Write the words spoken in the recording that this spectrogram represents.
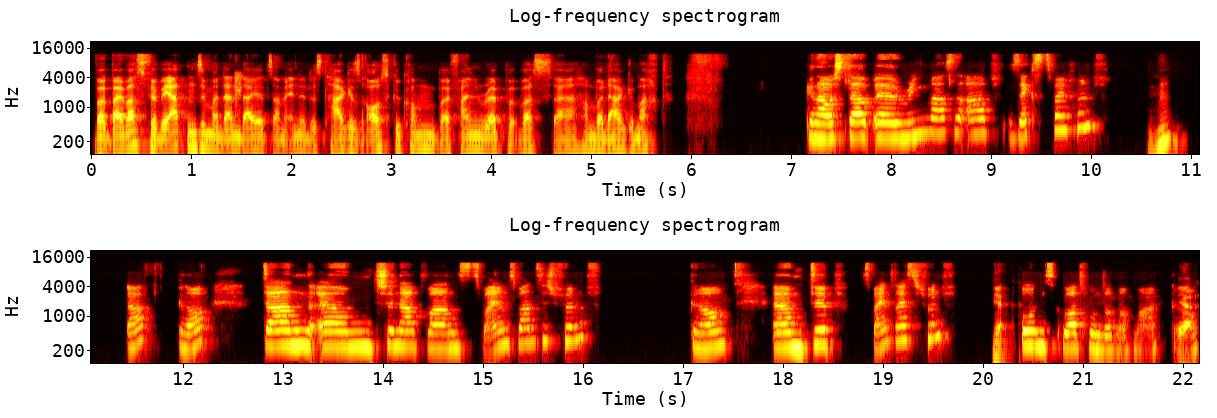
Bei, bei, was für Werten sind wir dann da jetzt am Ende des Tages rausgekommen bei Final Rap? Was äh, haben wir da gemacht? Genau, ich glaube äh, Ring Muscle Up 625. Mhm. Ja, genau. Dann ähm, Chin Up waren es 22,5. Genau. Ähm, Dip 32,5. Ja. Und Squat 100 nochmal. Genau. Ja.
